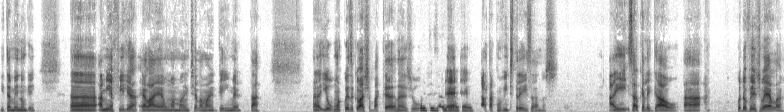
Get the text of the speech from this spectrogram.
e também no game. Uh, a minha filha, ela é uma amante, ela é uma gamer, tá? Uh, e uma coisa que eu acho bacana, Ju, é, é, ela tá com 23 anos. Aí, sabe o que é legal? Uh, quando eu vejo ela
